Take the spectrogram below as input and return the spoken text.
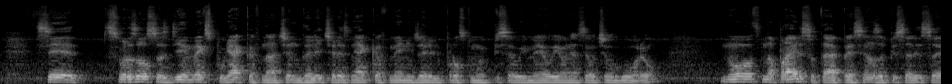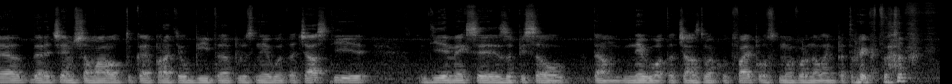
се е свързал с DMX по някакъв начин, дали чрез някакъв менеджер или просто му е писал имейл и он не се е отговорил. Но направили са тая песен, записали са да речем, Шамара от тук е пратил бита плюс неговата част и DMX е записал там неговата част върху това и просто му е върнал MP3-ката.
